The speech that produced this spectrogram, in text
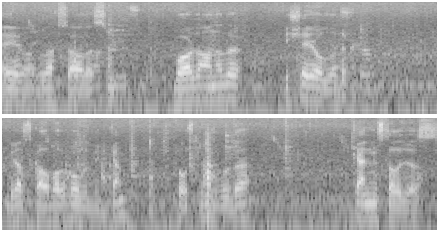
Eyvallah sağ olasın. Bu arada Anıl'ı işe yolladık. Biraz kalabalık oldu dükkan. Tostu biz burada kendimiz alacağız.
